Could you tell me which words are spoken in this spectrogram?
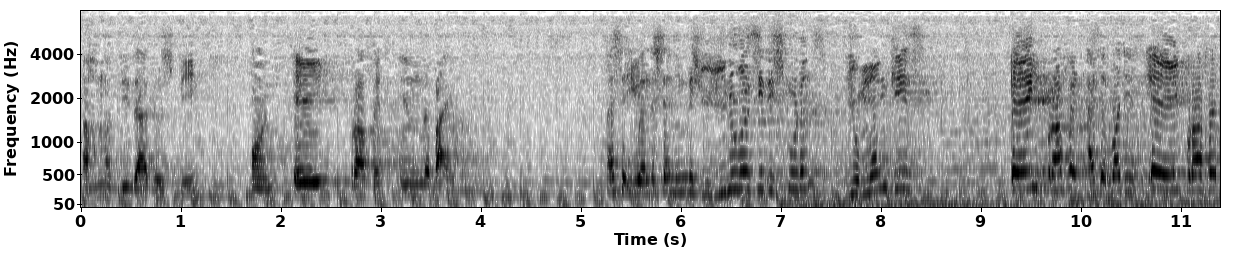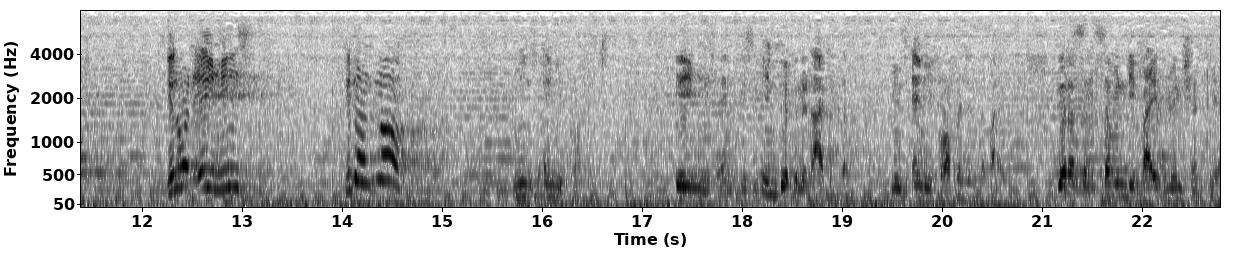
Ahmed Deedat will speak on a prophet in the Bible. I said, you understand English? You university students? You monkeys? A prophet? I said, what is a prophet? You know what A means? You don't know. It means any prophet. A means any, is indefinite article. Means any prophet in the Bible. There are some 75 mentioned here.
